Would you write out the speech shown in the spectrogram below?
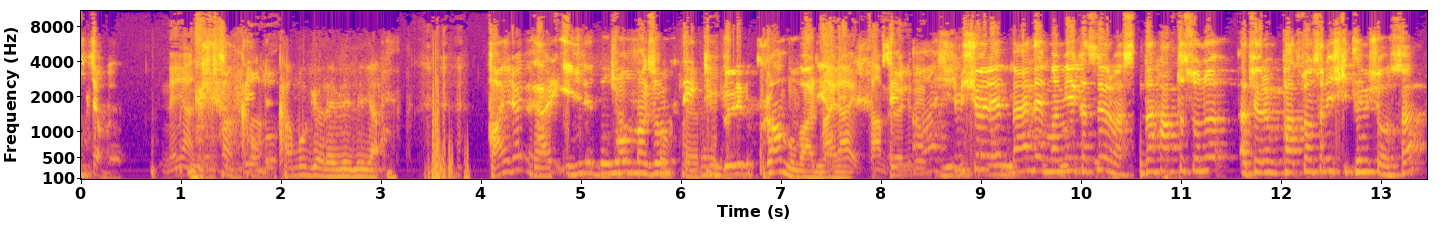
Kitabı. Ne yani? Senin dolu... Kamu görevliliği yap. Hayır hayır her ille dolu olmak zorunda değil ki. Böyle bir kural mı var yani? Hayır hayır tam Sen- öyle bir... Şimdi şöyle ben de Mami'ye katılıyorum aslında. Hafta sonu atıyorum patron sana iş kitlemiş olsa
